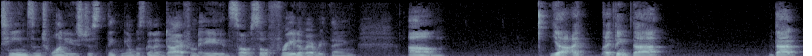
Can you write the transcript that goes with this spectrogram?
teens and 20s just thinking i was going to die from aids so i was so afraid of everything. Um, yeah i, I think that that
